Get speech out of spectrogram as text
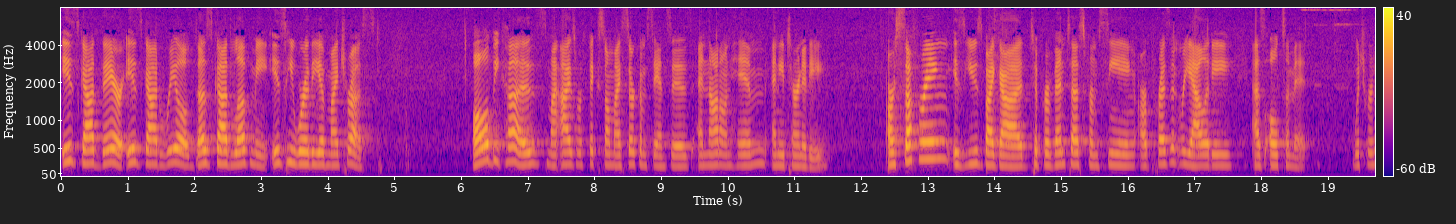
is God there? Is God real? Does God love me? Is he worthy of my trust? All because my eyes were fixed on my circumstances and not on him and eternity. Our suffering is used by God to prevent us from seeing our present reality as ultimate, which we're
